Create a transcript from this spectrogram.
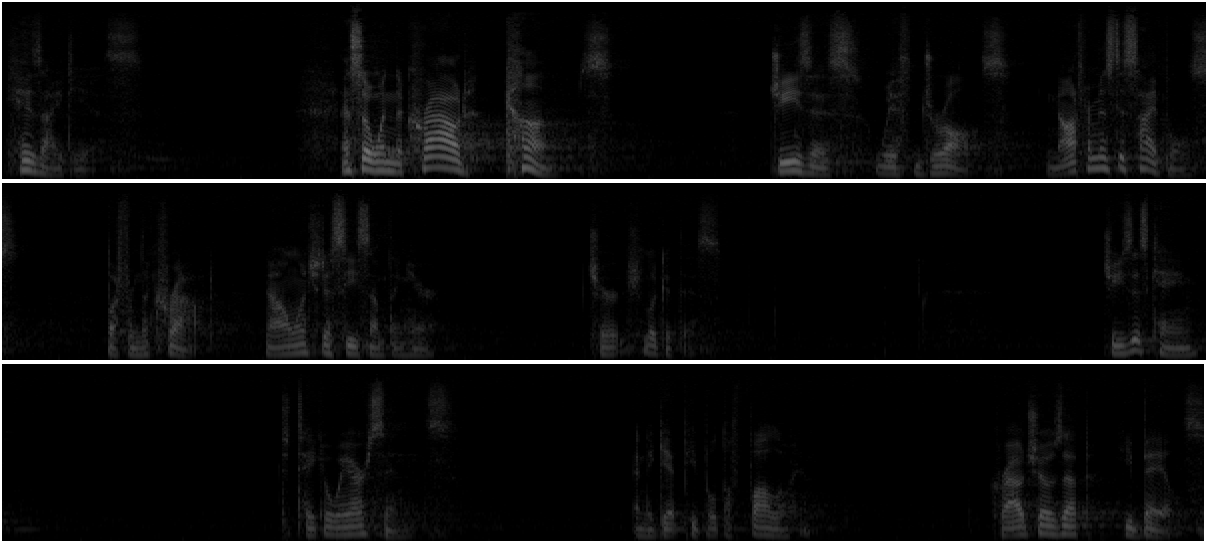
his ideas. And so when the crowd comes, Jesus withdraws, not from his disciples, but from the crowd. Now, I want you to see something here. Church, look at this. Jesus came take away our sins and to get people to follow him. Crowd shows up, he bails.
